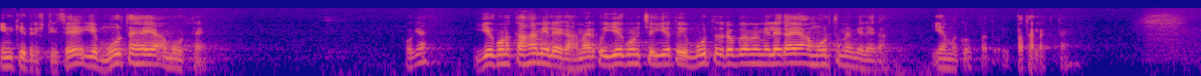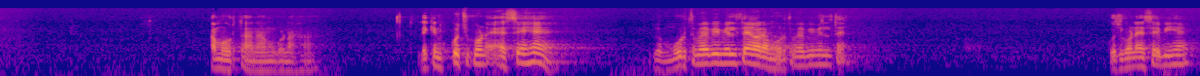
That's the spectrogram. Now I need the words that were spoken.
इनकी दृष्टि से ये मूर्त है या अमूर्त है। हो गया? ये गुण कहाँ मिलेगा? हमारे को ये गुण चाहिए तो ये मूर्त द्रव्य में मिलेगा या अमूर्त में मिलेगा? ये हमको पता लगता है। अमूर्ता नाम गुण। लेकिन कुछ गुण ऐसे हैं जो मूर्त में भी मिलते हैं और अमूर्त में भी मिलते हैं। कुछ गुण ऐसे भी हैं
